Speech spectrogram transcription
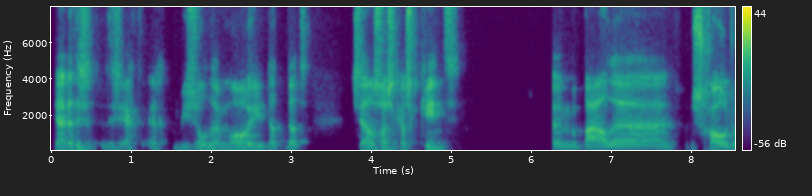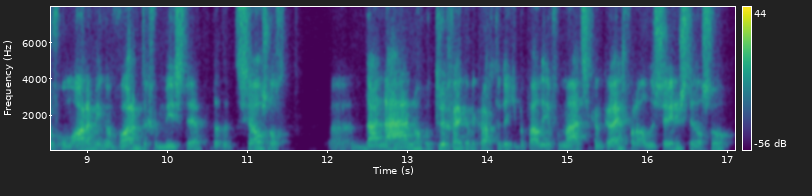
Ja, dat is, het, het is echt, echt bijzonder mooi dat, dat zelfs als ik als kind een bepaalde schoot of omarming of warmte gemist heb, dat het zelfs nog uh, daarna, nog met terugwerkende krachten, dat je bepaalde informatie kan krijgen van een ander zenuwstelsel.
